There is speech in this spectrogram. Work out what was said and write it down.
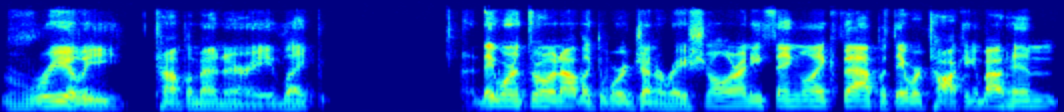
really complimentary, like they weren't throwing out like the word generational or anything like that, but they were talking about him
